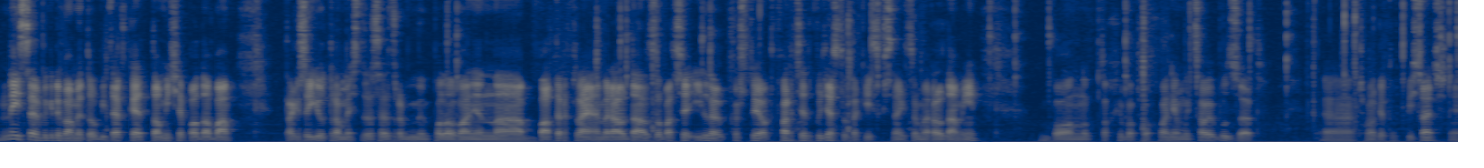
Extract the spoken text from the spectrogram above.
no i sobie wygrywamy tą bitewkę, to mi się podoba. Także jutro myślę, że zrobimy polowanie na Butterfly Emeralda. Zobaczcie ile kosztuje otwarcie 20 takich skrzynek z emeraldami. Bo no to chyba pochłania mój cały budżet. E, czy mogę tu wpisać? Nie,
